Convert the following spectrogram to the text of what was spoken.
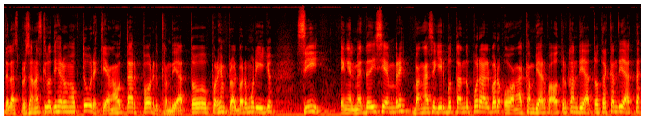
de las personas que nos dijeron en octubre que iban a votar por el candidato, por ejemplo, Álvaro Murillo, si en el mes de diciembre van a seguir votando por Álvaro o van a cambiar a otro candidato, otra candidata.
